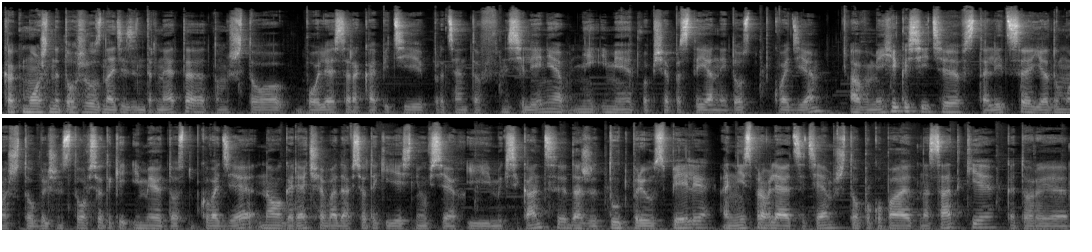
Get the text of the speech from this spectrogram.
Как можно тоже узнать из интернета о том, что более 45% населения не имеют вообще постоянный доступ к воде. А в Мехико-Сити, в столице, я думаю, что большинство все-таки имеют доступ к воде, но горячая вода все-таки есть не у всех. И мексиканцы даже тут преуспели. Они справляются тем, что покупают насадки, которые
